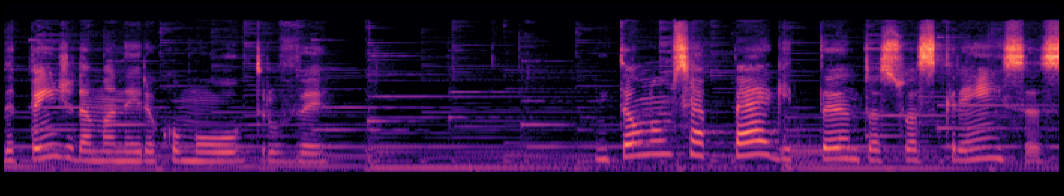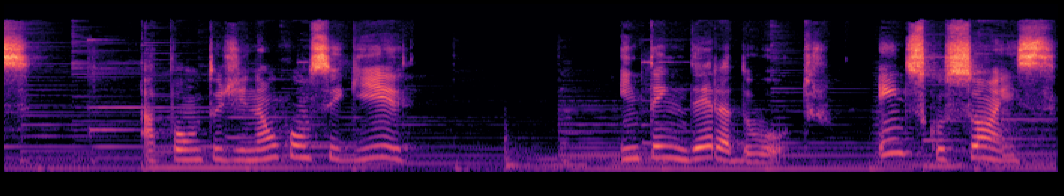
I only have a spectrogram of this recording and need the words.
Depende da maneira como o outro vê. Então não se apegue tanto às suas crenças a ponto de não conseguir entender a do outro. Em discussões,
